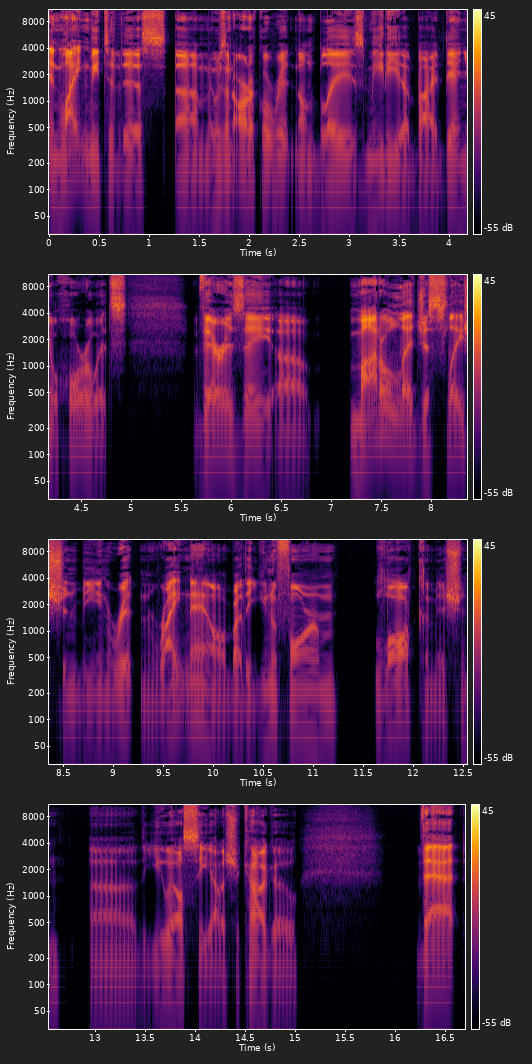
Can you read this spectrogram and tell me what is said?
enlightened me to this. Um, it was an article written on Blaze Media by Daniel Horowitz. There is a uh, model legislation being written right now by the Uniform Law Commission. uh, the ULC out of Chicago, that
